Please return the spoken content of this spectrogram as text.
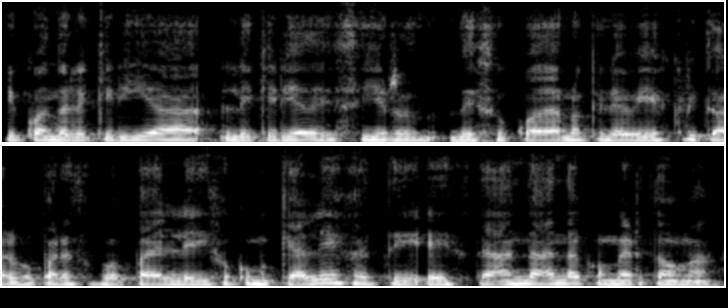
y cuando le quería, le quería decir de su cuaderno que le había escrito algo para su papá, él le dijo como que aléjate, este, anda, anda a comer, toma.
